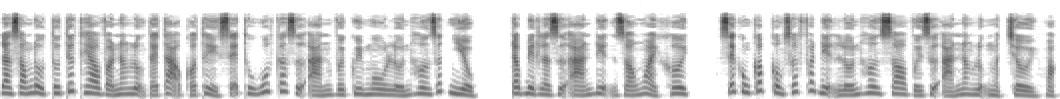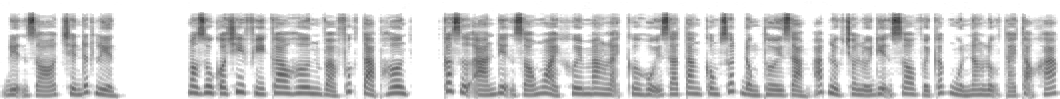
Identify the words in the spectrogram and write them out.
Làn sóng đầu tư tiếp theo vào năng lượng tái tạo có thể sẽ thu hút các dự án với quy mô lớn hơn rất nhiều, đặc biệt là dự án điện gió ngoài khơi, sẽ cung cấp công suất phát điện lớn hơn so với dự án năng lượng mặt trời hoặc điện gió trên đất liền. Mặc dù có chi phí cao hơn và phức tạp hơn, các dự án điện gió ngoài khơi mang lại cơ hội gia tăng công suất đồng thời giảm áp lực cho lưới điện so với các nguồn năng lượng tái tạo khác.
